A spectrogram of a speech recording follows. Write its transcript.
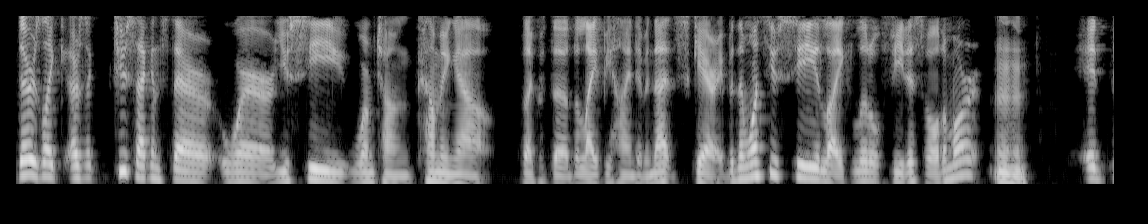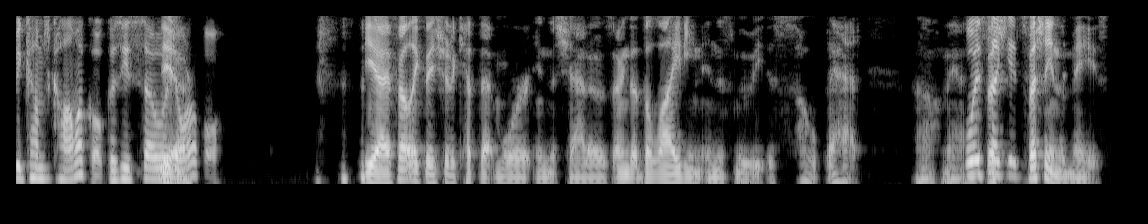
there's like there's like two seconds there where you see Wormtongue coming out like with the the light behind him, and that's scary. But then once you see like little fetus Voldemort, hmm it becomes comical because he's so Yeah. adorable. Yeah, I felt like they should have kept that more in the shadows. I mean, the, the lighting in this movie is so bad. Oh man. Well, it's like especially, it's- especially in the maze.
